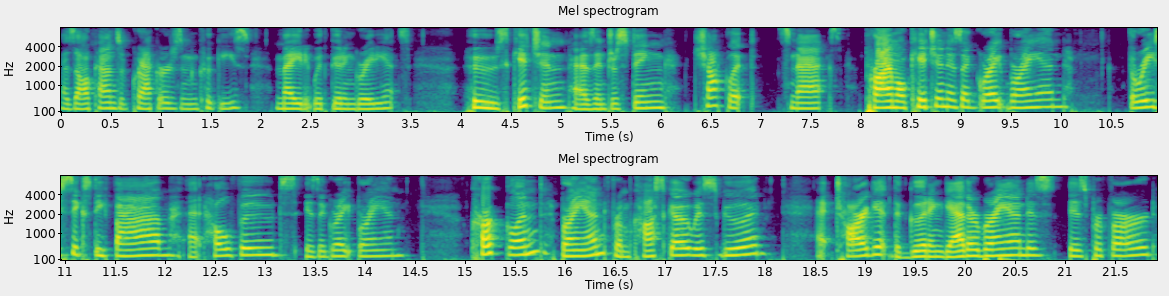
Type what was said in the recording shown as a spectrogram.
has all kinds of crackers and cookies made with good ingredients. Whose Kitchen has interesting chocolate snacks. Primal Kitchen is a great brand. 365 at Whole Foods is a great brand. Kirkland brand from Costco is good. At Target, the Good and Gather brand is, is preferred.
